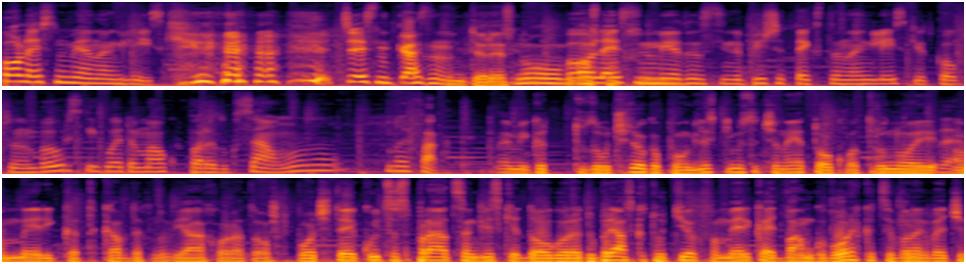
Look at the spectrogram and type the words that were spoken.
по-лесно ми е на английски. Честно казано. Интересно. По-лесно съм- ми е да си напиша текста на английски, отколкото на български, което е малко парадоксално, но, но е факт. Еми, като за учителка по английски, мисля, че не е толкова трудно. И Да. Америка така вдъхновява хората. Още повече те, които се справят с английския долу-горе. Добре, аз като отивах в Америка, едва му говорех, като се върнах вече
